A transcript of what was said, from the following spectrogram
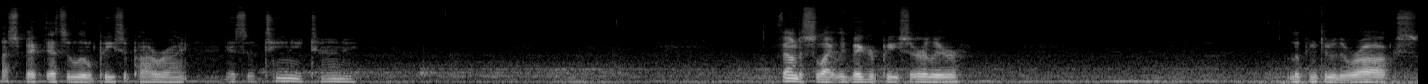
I suspect that's a little piece of pyrite. It's a teeny tiny. Found a slightly bigger piece earlier. Looking through the rocks.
